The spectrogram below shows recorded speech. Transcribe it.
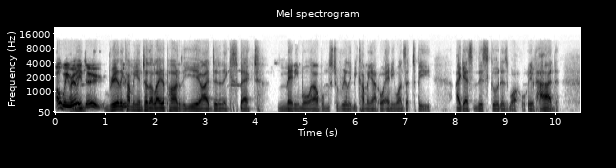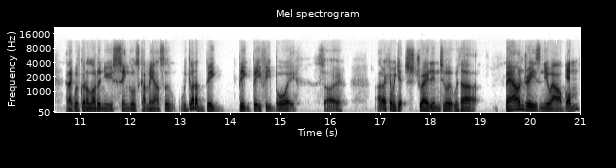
Oh, we I really mean, do. Really coming into the later part of the year, I didn't expect many more albums to really be coming out or any ones that to be, I guess, this good as what we've had. And like we've got a lot of new singles coming out. So we got a big, big beefy boy. So I reckon we get straight into it with uh, our Boundaries new album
